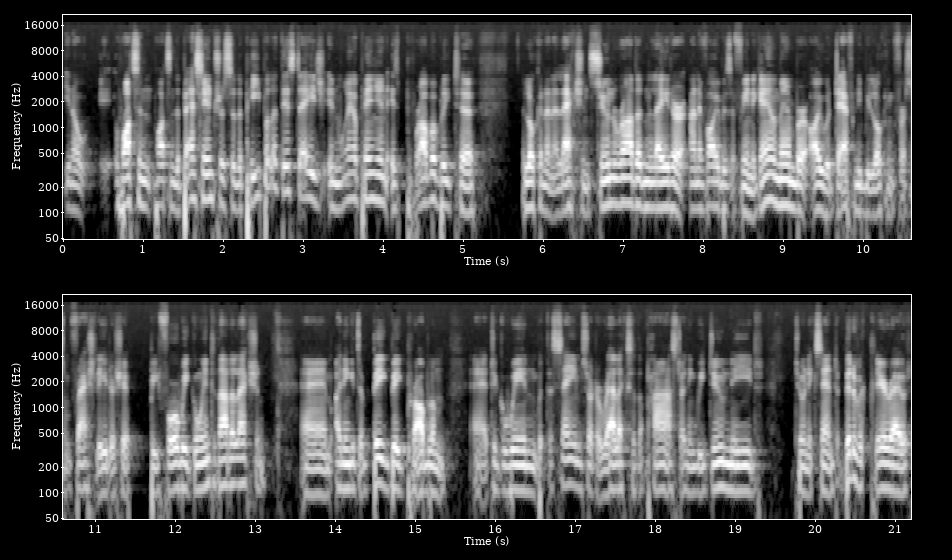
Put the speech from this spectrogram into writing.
you know what's in what's in the best interest of the people at this stage, in my opinion, is probably to look at an election sooner rather than later. And if I was a Fine Gael member, I would definitely be looking for some fresh leadership before we go into that election. Um, I think it's a big, big problem uh, to go in with the same sort of relics of the past. I think we do need, to an extent, a bit of a clear out.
